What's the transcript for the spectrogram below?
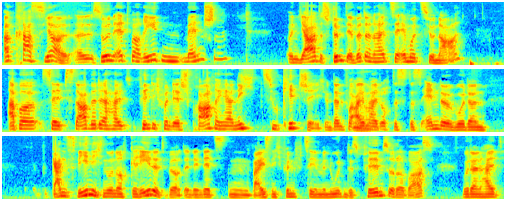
ah krass, ja, äh, so in etwa reden Menschen. Und ja, das stimmt, er wird dann halt sehr emotional. Aber selbst da wird er halt, finde ich, von der Sprache her nicht zu kitschig. Und dann vor allem halt auch das, das Ende, wo dann ganz wenig nur noch geredet wird in den letzten, weiß nicht, 15 Minuten des Films oder was, wo dann halt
